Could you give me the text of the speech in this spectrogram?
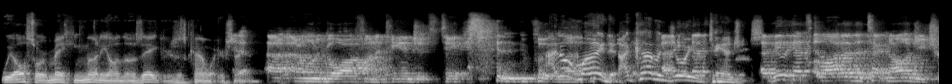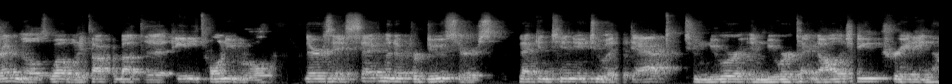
we also are making money on those acres. Is kind of what you're saying. Yeah, I don't want to go off on a tangent to take us completely. I don't mind it. I kind of enjoy your tangents. I think that's a lot of the technology treadmill as well. When you talk about the 80 20 rule, there's a segment of producers that continue to adapt to newer and newer technology, creating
